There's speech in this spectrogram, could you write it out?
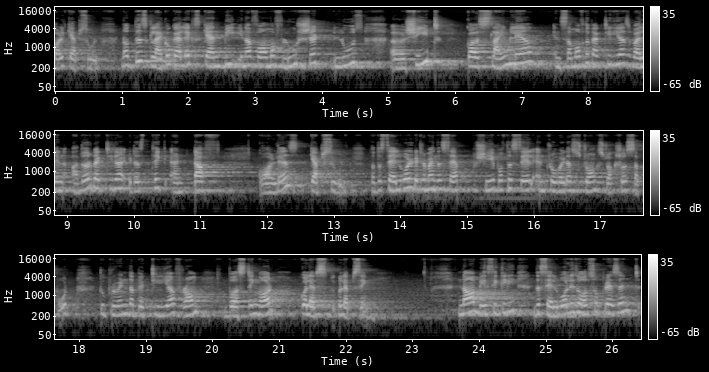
called capsule. Now this glycocalyx can be in a form of loose sheet, loose uh, sheet called slime layer in some of the bacteria while in other bacteria it is thick and tough called as capsule. Now the cell wall determine the shape of the cell and provide a strong structural support to prevent the bacteria from bursting or collapse, collapsing. Now basically the cell wall is also present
